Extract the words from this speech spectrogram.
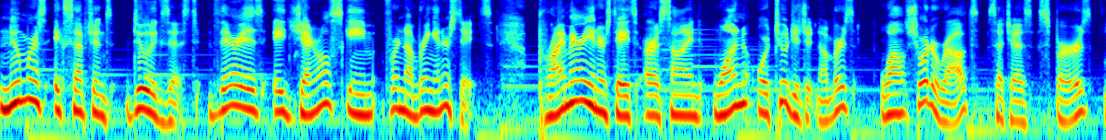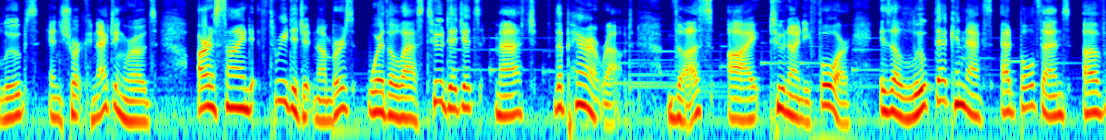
numerous exceptions do exist, there is a general scheme for numbering interstates. Primary interstates are assigned one or two digit numbers, while shorter routes, such as spurs, loops, and short connecting roads, are assigned three digit numbers where the last two digits match the parent route. Thus, I 294 is a loop that connects at both ends of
